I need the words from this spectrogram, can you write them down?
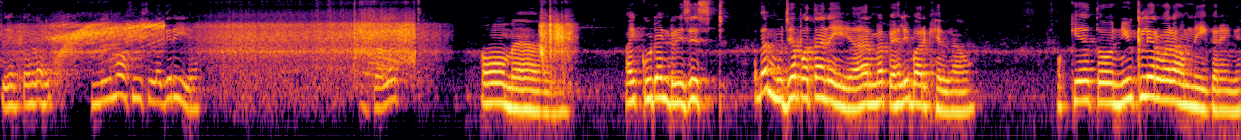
सैटेलाइट नीमो फ़िश लग रही है। गलत। ओ मैन आई कुडेंट रिजिस्ट अबे, मुझे पता नहीं यार, मैं पहली बार खेल रहा हूँ। ओके तो न्यूक्लियर वाला हम नहीं करेंगे,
